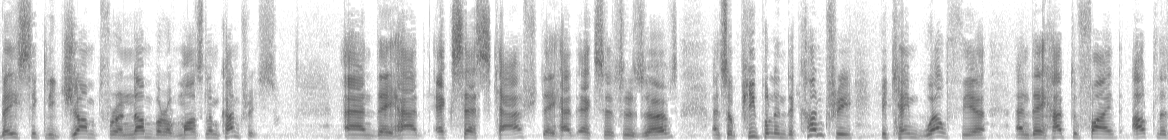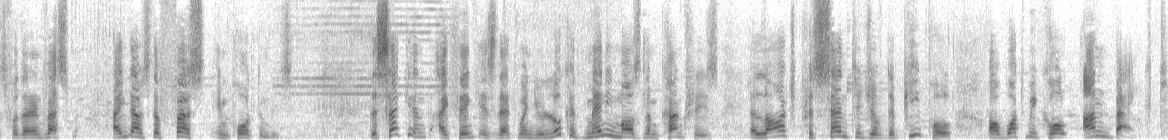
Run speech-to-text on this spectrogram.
basically jumped for a number of Muslim countries and they had excess cash, they had excess reserves, and so people in the country became wealthier and they had to find outlets for their investment. I think that was the first important reason. The second, I think, is that when you look at many Muslim countries, a large percentage of the people are what we call unbanked.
